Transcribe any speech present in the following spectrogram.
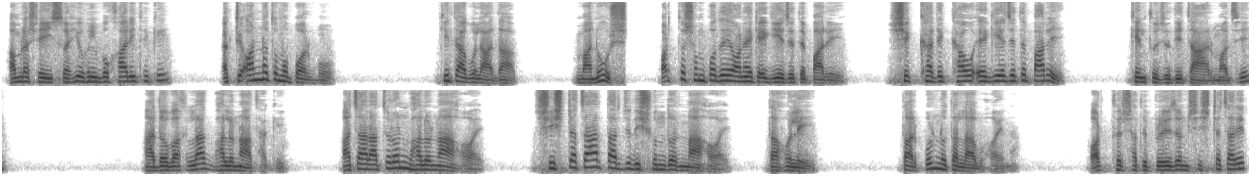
আমরা সেই সহিহুল বুখারি থেকে একটি অন্যতম পর্ব, কিতাবুল আদাব। মানুষ অর্থ সম্পদে অনেক এগিয়ে যেতে পারে, শিক্ষা দীক্ষাও এগিয়ে যেতে পারে কিন্তু যদি তার মাঝে আদব আখলাক ভালো না থাকে, আচার আচরণ ভালো না হয়, শিষ্টাচার তার যদি সুন্দর না হয়, তাহলে তার পূর্ণতা লাভ হয় না। অর্থের সাথে প্রয়োজন শিষ্টাচারের,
